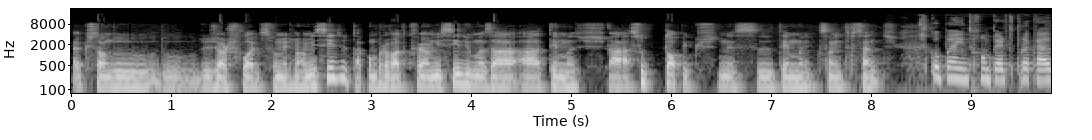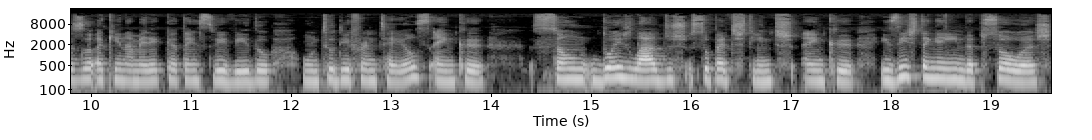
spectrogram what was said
a questão do, do, do, George Floyd se foi mesmo homicídio, está comprovado que foi homicídio, mas há, há temas, há subtópicos nesse tema que são interessantes. Desculpa interromper-te, por acaso aqui na América tem-se vivido um Two Different Tales, em que são dois lados super distintos, em que existem ainda pessoas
